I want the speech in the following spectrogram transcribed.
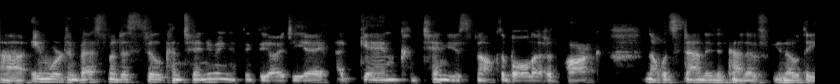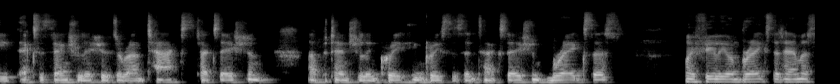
Uh, inward investment is still continuing. I think the IDA again continues to knock the ball out of the park, notwithstanding the kind of you know the existential issues around tax, taxation, uh, potential incre- increases in taxation, Brexit my feeling on Brexit, Emmett,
